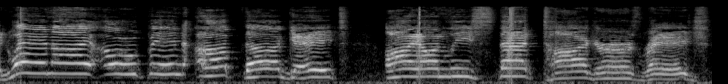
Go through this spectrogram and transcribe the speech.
And when I opened up the gate, I unleashed that tiger's rage.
